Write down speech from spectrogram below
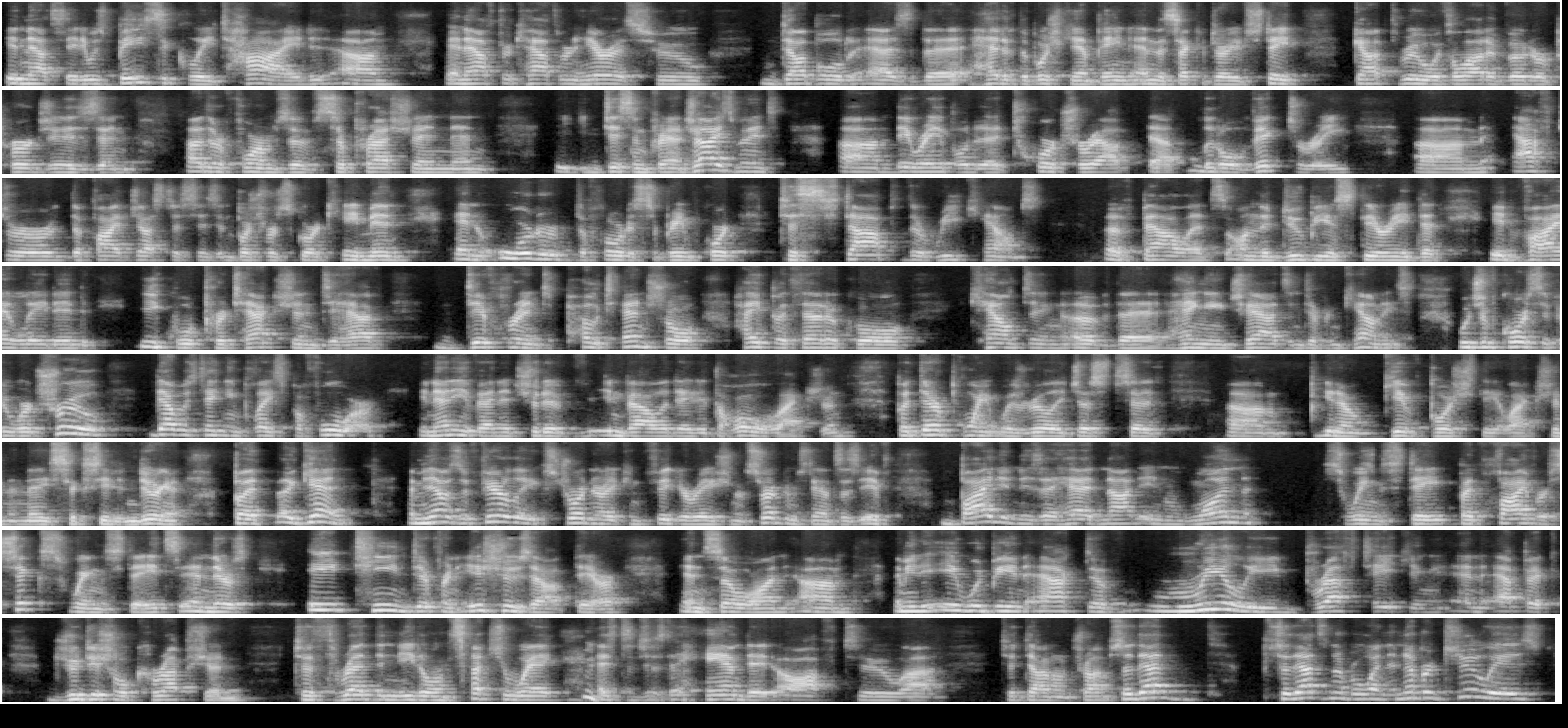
in that state. It was basically tied. Um, and after Katherine Harris, who doubled as the head of the Bush campaign and the Secretary of State, got through with a lot of voter purges and other forms of suppression and disenfranchisement, um, they were able to torture out that little victory. Um, after the five justices in Bush versus Gore came in and ordered the Florida Supreme Court to stop the recount of ballots on the dubious theory that it violated equal protection to have different potential hypothetical counting of the hanging chads in different counties, which, of course, if it were true, that was taking place before. In any event, it should have invalidated the whole election. But their point was really just to, um, you know, give Bush the election, and they succeeded in doing it. But again, I mean, that was a fairly extraordinary configuration of circumstances. If Biden is ahead not in one swing state, but five or six swing states, and there's 18 different issues out there, and so on. Um, I mean, it would be an act of really breathtaking and epic judicial corruption to thread the needle in such a way as to just hand it off to uh, to Donald Trump. So that so that's number one. And number two is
